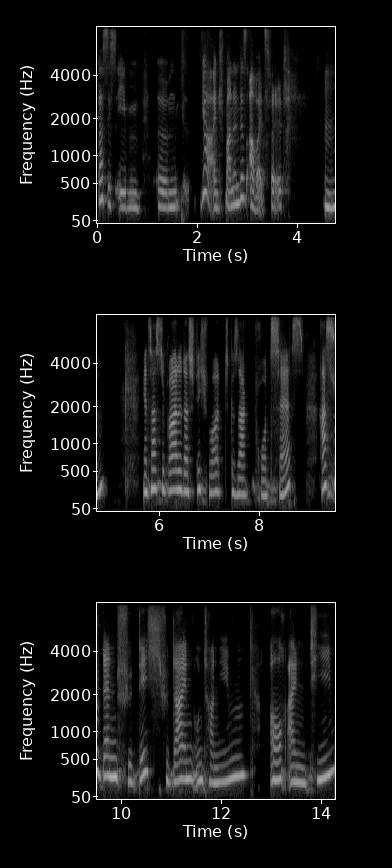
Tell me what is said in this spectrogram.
das ist eben ähm, ja, ein spannendes Arbeitsfeld. Mhm. Jetzt hast du gerade das Stichwort gesagt, Prozess. Hast du denn für dich, für dein Unternehmen auch ein Team,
